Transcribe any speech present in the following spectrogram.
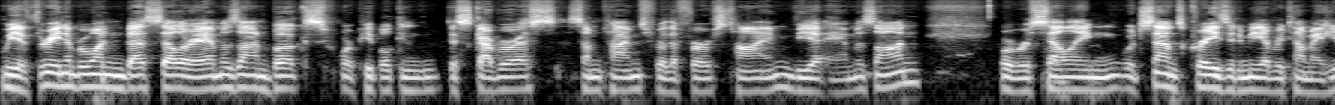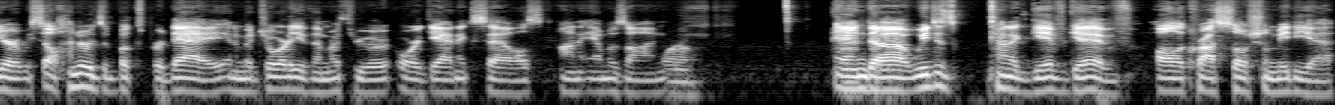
We have three number one bestseller Amazon books where people can discover us sometimes for the first time via Amazon, where we're selling, which sounds crazy to me every time I hear it. We sell hundreds of books per day, and a majority of them are through organic sales on Amazon. Wow. And uh, we just kind of give, give all across social media.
